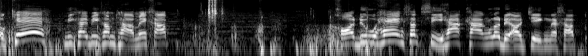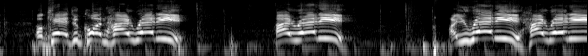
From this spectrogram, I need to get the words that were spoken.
อเค มีใครมีคำถามไหมครับ ขอดูแห้งสัก4ี่ห้าครั้งแล้วเดี๋ยวเอาจริงนะครับ โอเค ทุกคน hi ready hi ready are you ready hi ready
